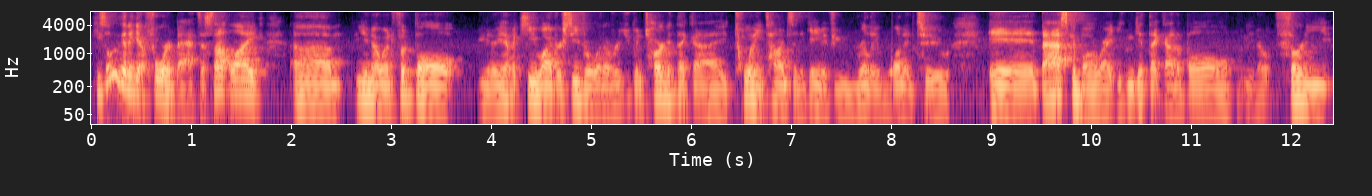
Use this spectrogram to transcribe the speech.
He's only going to get four at bats. It's not like, um, you know, in football, you know, you have a key wide receiver, whatever, you can target that guy 20 times in a game if you really wanted to. In basketball, right, you can get that guy the ball, you know, 30,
